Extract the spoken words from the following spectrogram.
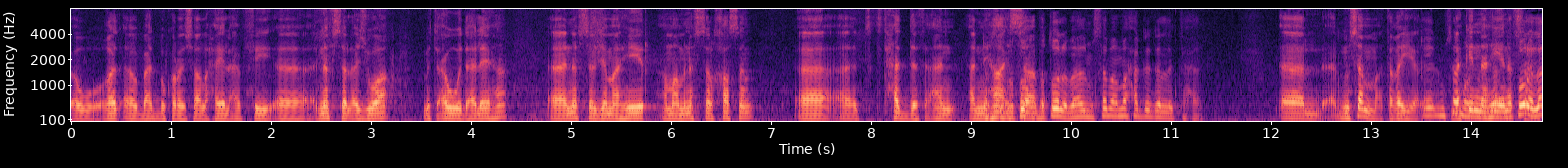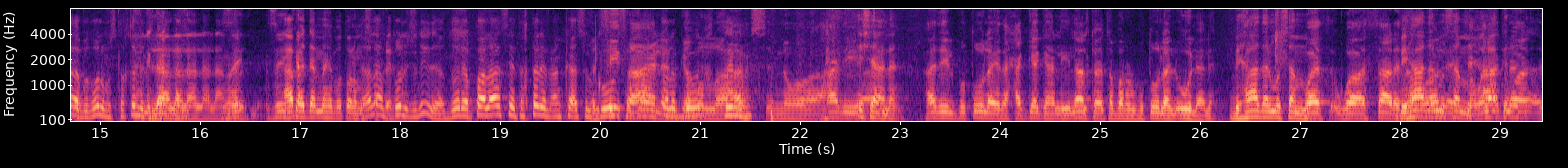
غد أو بعد بكرة إن شاء الله حيلعب في آه، نفس الأجواء متعود عليها. نفس الجماهير أمام نفس الخصم. تتحدث عن النهائي السابق. البطولة بهذا المسمى ما حقق الاتحاد. المسمى تغير. إيه، المسمى لكنها هي لا، نفس بطولة لا البطولة. بطولة مستقلة. لا لا لا لا, لا زي- ما- زي ابدا ما هي بطولة لا لا مستقلة. بطولة جديدة. دوري أبطال آسيا تختلف عن كأس الكؤوس الفيفا أعلن قبل. أمس إنه هذه إيش أعلن؟ هذه البطولة إذا حققها الهلال تعتبر البطولة الأولى له. بهذا المسمى. والث- والثالثة بهذا المسمى، ولكن- هو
